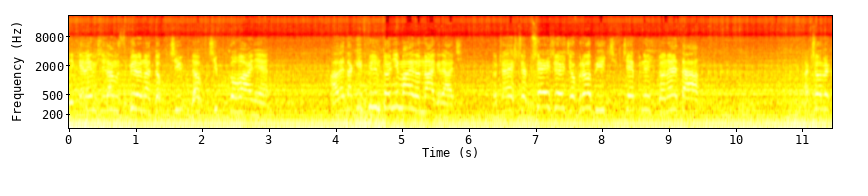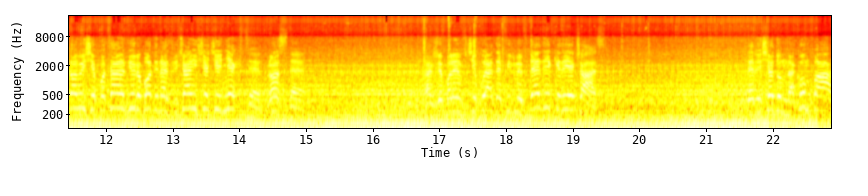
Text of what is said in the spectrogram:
Niekiedy mi się tam zbiera na dowci- dowcipkowanie. Ale taki film to nie mają nagrać. To trzeba jeszcze przejrzeć, obrobić, wciepnąć do neta. A człowiekowi się po całym dniu roboty na zwyczajnym świecie nie chce. Proste. Także potem wciepłuję te filmy wtedy, kiedy jest czas. Wtedy siadą na kompa,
